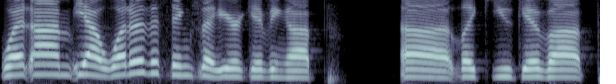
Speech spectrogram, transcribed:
What um yeah, what are the things that you're giving up? Uh like you give up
